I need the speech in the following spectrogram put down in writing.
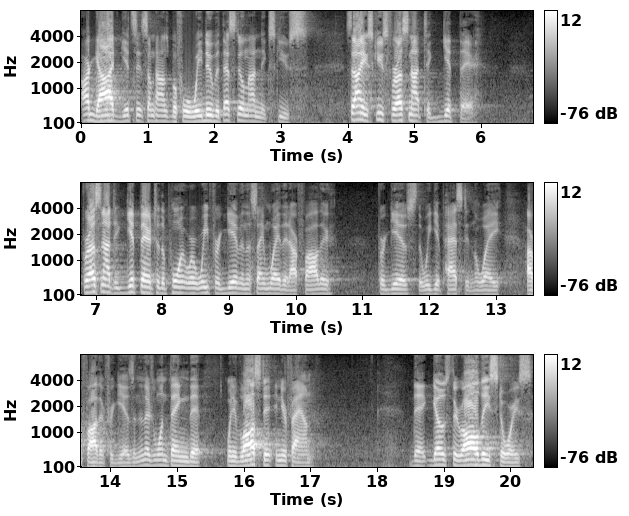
our God gets it sometimes before we do, but that's still not an excuse. It's not an excuse for us not to get there. For us not to get there to the point where we forgive in the same way that our Father forgives, that we get past it in the way our Father forgives. And then there's one thing that when you've lost it and you're found, that goes through all these stories,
